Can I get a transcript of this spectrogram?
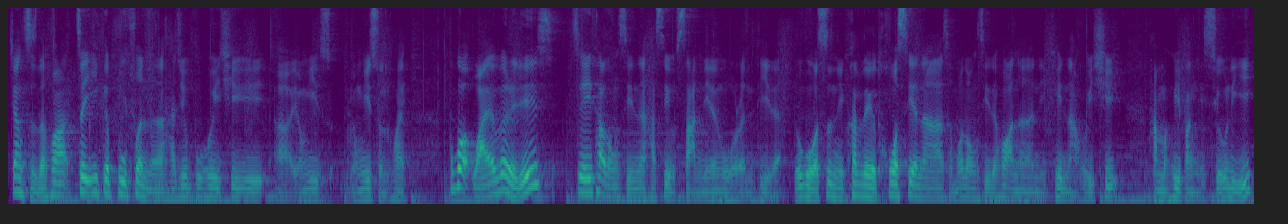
这样子的话，这一个部分呢它就不会去啊容易容易损坏。不过 whatever it is，这一套东西呢它是有三年 warranty 的，如果是你看到有脱线啊什么东西的话呢，你可以拿回去。他们会帮你修理，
